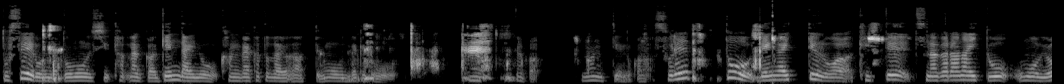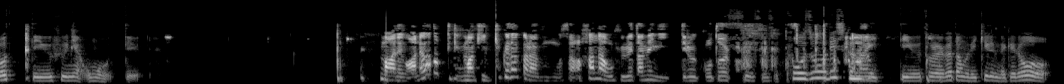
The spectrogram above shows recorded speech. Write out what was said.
土星論だと思うし、たなんか現代の考え方だよなって思うんだけど、なんか、なんていうのかな、それと恋愛っていうのは決して繋がらないと思うよっていうふうには思うっていう。まあでもあれはだって、まあ結局だからもうさ、花を振るために言ってることだから。そうそうそう、工場でしかないっていう捉え方もできるんだけど、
